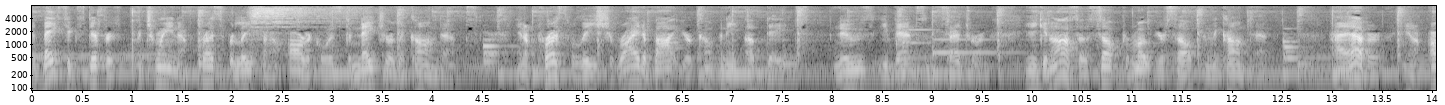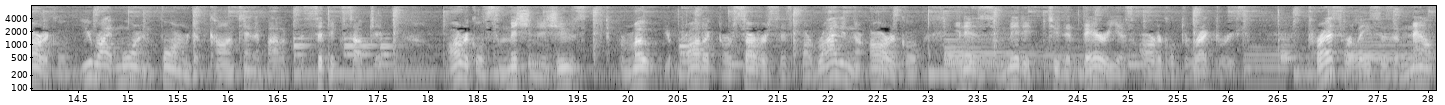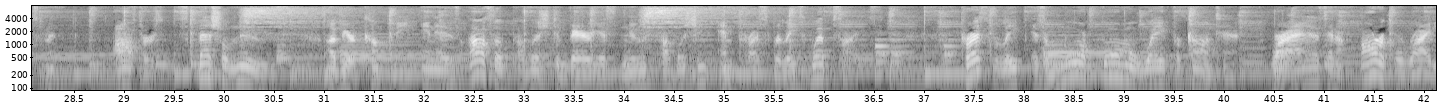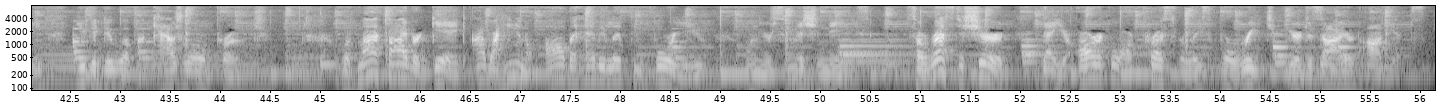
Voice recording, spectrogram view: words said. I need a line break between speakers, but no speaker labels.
The basics difference between a press release and an article is the nature of the contents. In a press release, you write about your company updates, news, events, etc. You can also self-promote yourself in the content. However, in an article, you write more informative content about a specific subject. Article submission is used to promote your product or services by writing an article and it is submitted to the various article directories. Press releases announcement, offers, special news of your company and is also published to various news publishing and press release websites. Press release is a more formal way for content, whereas in an article writing you could do with a casual approach. With my Fiverr gig, I will handle all the heavy lifting for you on your submission needs. So rest assured that your article or press release will reach your desired audience.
